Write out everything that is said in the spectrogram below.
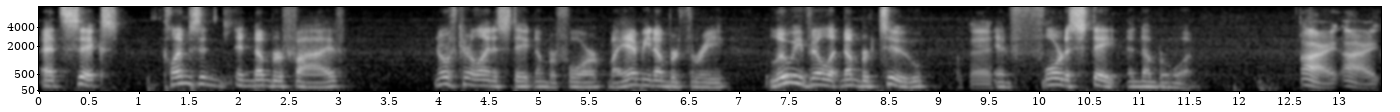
at 6. Clemson in number 5. North Carolina State number 4. Miami number 3. Louisville at number 2. Okay. and Florida State at number one. All right, all right.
